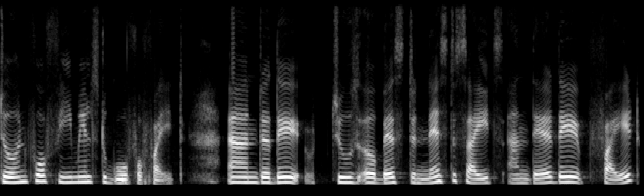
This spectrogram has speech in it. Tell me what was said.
turn for females to go for fight, and they choose a best nest sites and there they fight.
